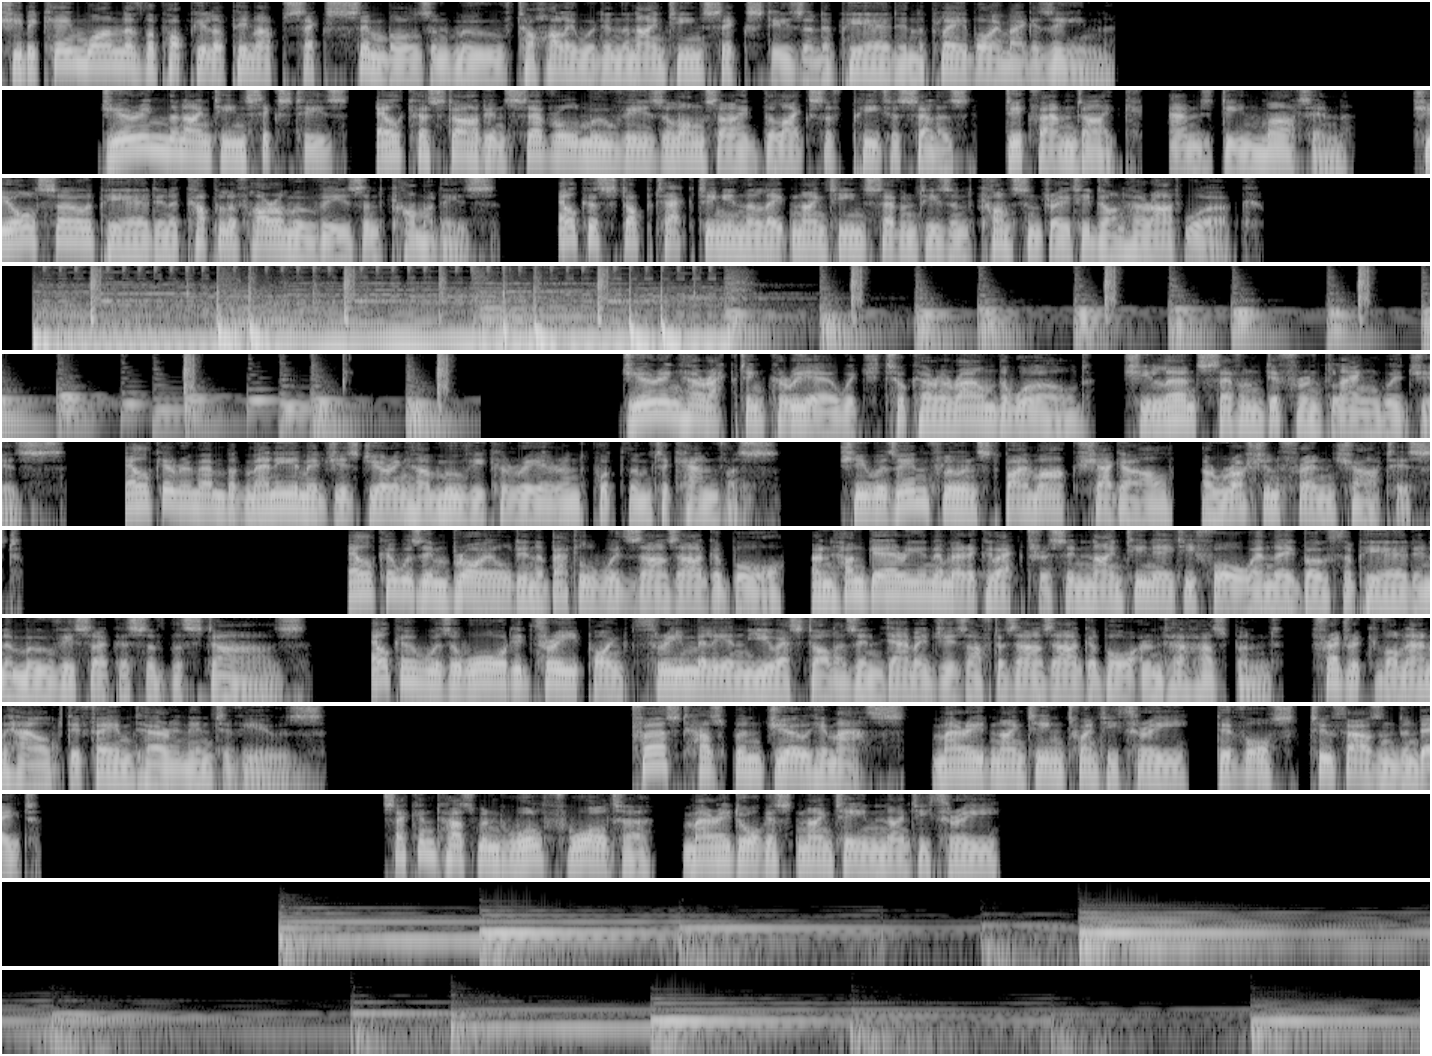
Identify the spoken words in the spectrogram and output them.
She became one of the popular pin-up sex symbols and moved to Hollywood in the 1960s and appeared in the Playboy magazine. During the 1960s, Elke starred in several movies alongside the likes of Peter Sellers, Dick Van Dyke, and Dean Martin. She also appeared in a couple of horror movies and comedies. Elke stopped acting in the late 1970s and concentrated on her artwork. During her acting career which took her around the world, she learned seven different languages. Elke remembered many images during her movie career and put them to canvas. She was influenced by Marc Chagall, a Russian-French artist. Elke was embroiled in a battle with Zsa Gabor, an Hungarian-American actress in 1984 when they both appeared in a movie Circus of the Stars. Elke was awarded 3.3 million US dollars in damages after Zsa Gabor and her husband, Frederick von Anhalt defamed her in interviews. First husband Joe Hyams, married 1923, divorced 2008. Second husband Wolf Walther, married August 1993,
